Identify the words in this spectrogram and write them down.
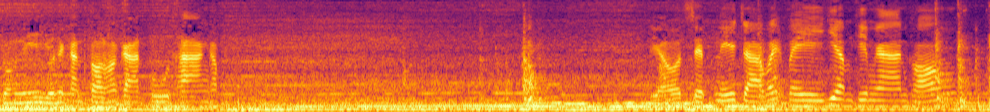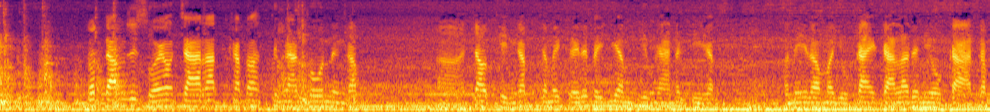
ช่วงนี้อยู่ในขั้นตอนของการปูทางครับ เดี๋ยวเสร็จนี้จะไว้ไปเยี่ยมทีมงานของรถดำสวยๆของจารัตครับทีมงานโทนหนึ่งครับ เจ้าถิ่นครับจะไม่เคยได้ไปเยี่ยมทีมงานทักทีครับวันนี้เรามาอยู่ใกล้กันแล้วได้มีโอกาสครับ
